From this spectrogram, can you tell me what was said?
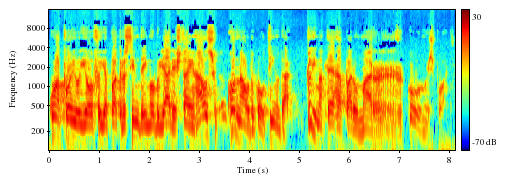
Com apoio e, patrocínio da imobiliária Steinhaus, Ronaldo Coutinho da Clima Terra para o Marcou no Esporte.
